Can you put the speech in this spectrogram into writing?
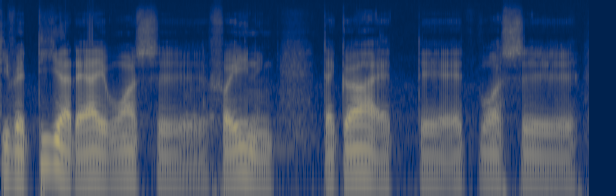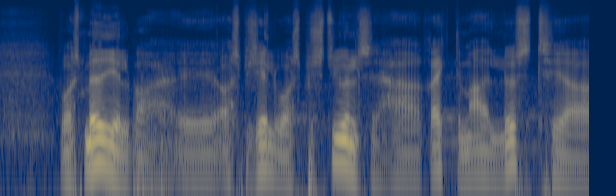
de værdier, der er i vores øh, forening, der gør, at, øh, at vores, øh, vores medhjælpere, øh, og specielt vores bestyrelse, har rigtig meget lyst til at,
